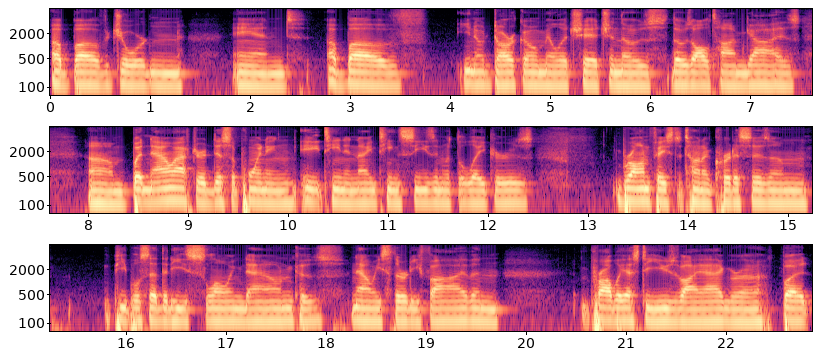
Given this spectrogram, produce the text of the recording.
above Jordan and above you know Darko Milicic and those those all time guys. Um, but now after a disappointing 18 and 19 season with the Lakers, Bron faced a ton of criticism. People said that he's slowing down because now he's 35 and probably has to use Viagra. But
